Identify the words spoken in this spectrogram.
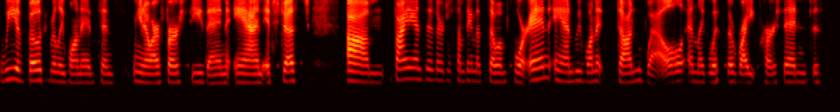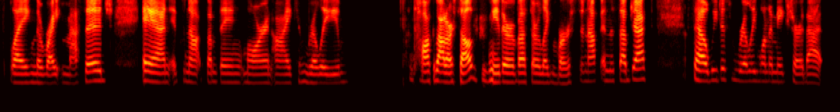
we have both really wanted since you know our first season and it's just um finances are just something that's so important and we want it done well and like with the right person displaying the right message and it's not something Laura and I can really talk about ourselves because neither of us are like versed enough in the subject so we just really want to make sure that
